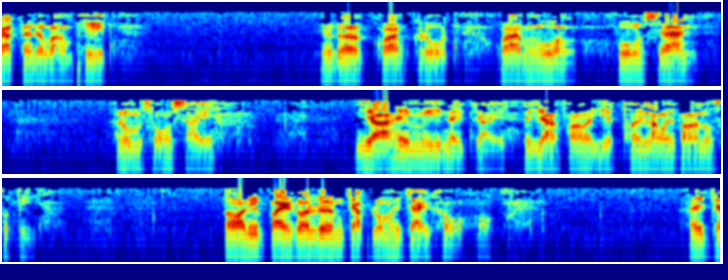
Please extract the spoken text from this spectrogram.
รักในระหว่างเพศ แล้วก็ความโกรธ ความง่วงฟุ้งซ่านอารมณ์สงสัย อย่าให้มีในใจ ถ้าอยากฟังละเอียดถอยหลังไปฟังอนุสติ ตอนนี้ไปก็เริ่มจับลมให้ใจเข้าออก ให้ใจ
